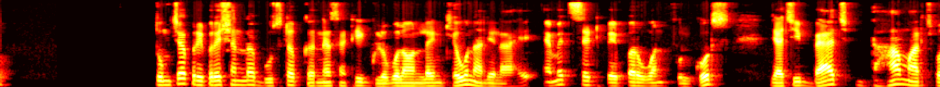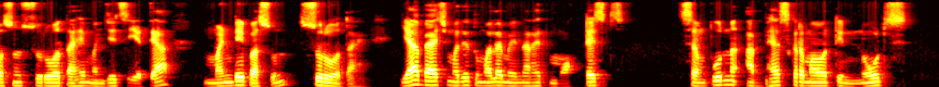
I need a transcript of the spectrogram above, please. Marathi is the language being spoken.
तुमच्या प्रिपरेशनला बूस्टअप करण्यासाठी ग्लोबल ऑनलाईन घेऊन आलेला आहे M H SET paper one full course याची बॅच दहा मार्च पासून सुरू होत आहे म्हणजेच येत्या मंडे पासून सुरू होत आहे. या बॅचमध्ये तुम्हाला मिळणार आहेत मॉक टेस्ट संपूर्ण अभ्यासक्रमावरती नोट्स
